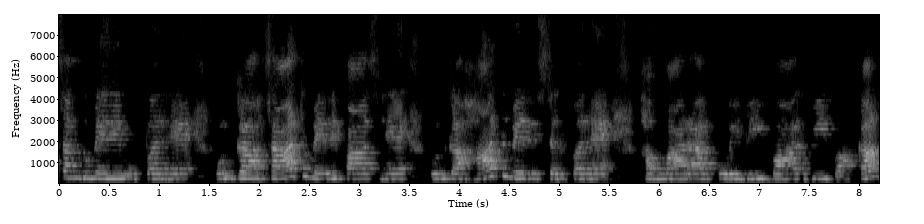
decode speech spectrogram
संग मेरे ऊपर है उनका साथ मेरे पास है उनका हाथ मेरे सिर पर है हमारा कोई भी बाल भी बाका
